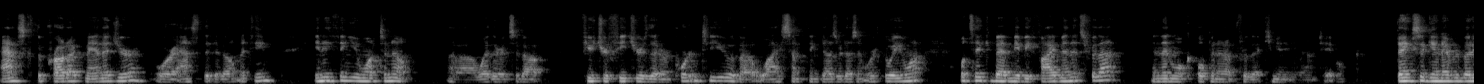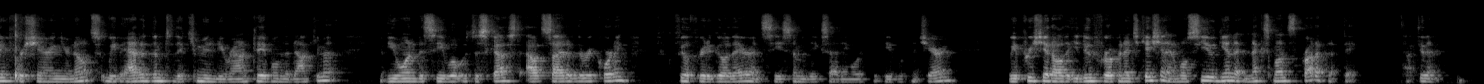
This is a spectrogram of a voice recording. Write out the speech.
ask the product manager or ask the development team anything you want to know, uh, whether it's about future features that are important to you, about why something does or doesn't work the way you want. We'll take about maybe five minutes for that, and then we'll open it up for the community roundtable. Thanks again, everybody, for sharing your notes. We've added them to the community roundtable in the document. If you wanted to see what was discussed outside of the recording, feel free to go there and see some of the exciting work that people have been sharing. We appreciate all that you do for open education, and we'll see you again at next month's product update. Talk to you then.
